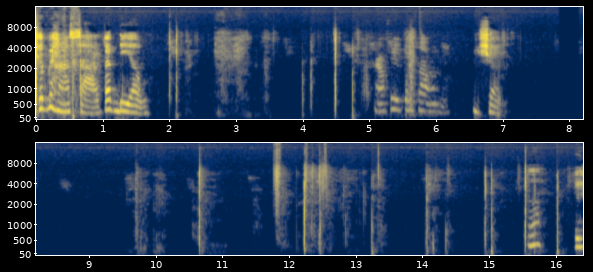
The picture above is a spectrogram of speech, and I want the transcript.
ฉันไปหาสาวแป๊บเดียว หาที่ต้นข้าวเหรอไม่ใช่ อะ เฮ้ย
